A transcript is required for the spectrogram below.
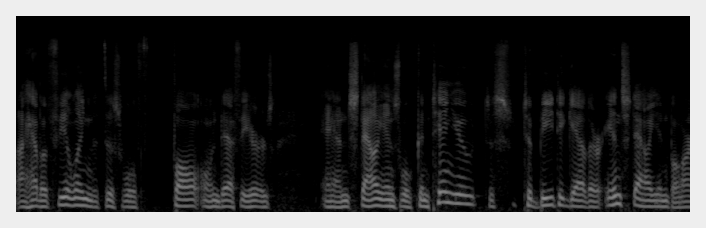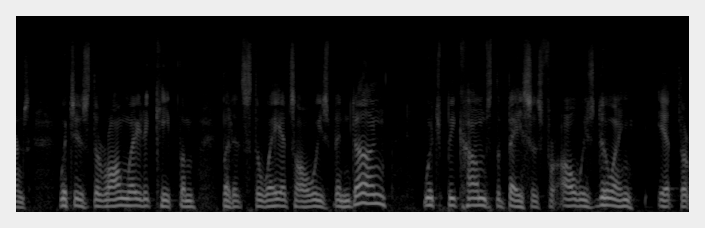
I have a feeling that this will fall on deaf ears and stallions will continue to, to be together in stallion barns, which is the wrong way to keep them, but it's the way it's always been done, which becomes the basis for always doing it the,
